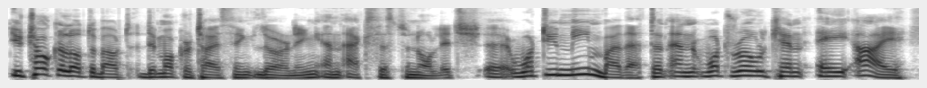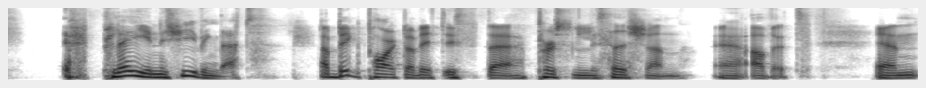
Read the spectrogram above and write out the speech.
you talk a lot about democratizing learning and access to knowledge. Uh, what do you mean by that? And, and what role can ai play in achieving that? A big part of it is the personalization uh, of it. And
